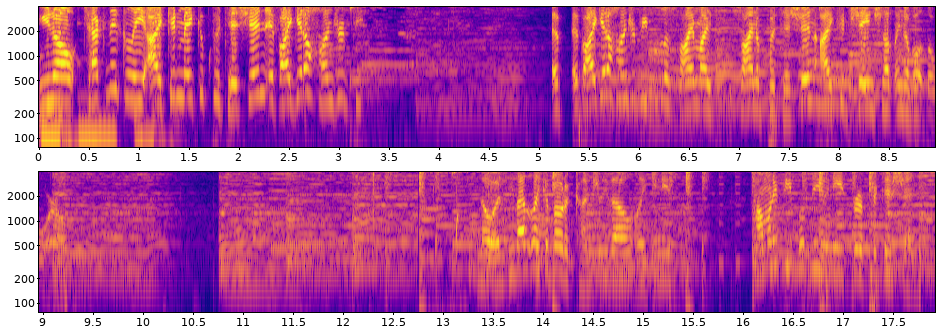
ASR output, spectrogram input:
You know, technically, I can make a petition if I get a hundred people. If, if I get a hundred people to sign my sign a petition, I could change something about the world. No, isn't that like about a country though? Like you need how many people do you need for a petition? So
